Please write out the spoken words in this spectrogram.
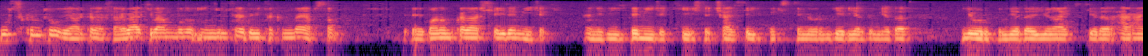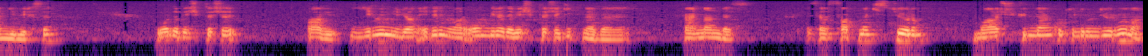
bu sıkıntı oluyor arkadaşlar. Belki ben bunu İngiltere'de bir takımda yapsam e, bana bu kadar şey demeyecek. Hani demeyecek ki işte Chelsea'ye gitmek istemiyorum geri adım ya da Liverpool ya da United ya da herhangi birisi. Bu arada Beşiktaş'a abi 20 milyon ederim var 11'e de Beşiktaş'a gitme be. Fernandez. Mesela satmak istiyorum. Maaş yükünden kurtulurum diyorum ama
